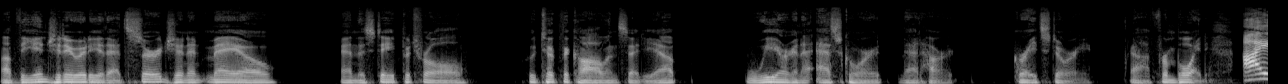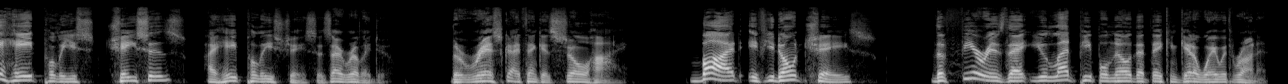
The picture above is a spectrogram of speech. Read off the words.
of the ingenuity of that surgeon at Mayo and the state patrol who took the call and said, Yep, we are going to escort that heart. Great story uh, from Boyd. I hate police chases. I hate police chases. I really do. The risk, I think, is so high. But if you don't chase, the fear is that you let people know that they can get away with running.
